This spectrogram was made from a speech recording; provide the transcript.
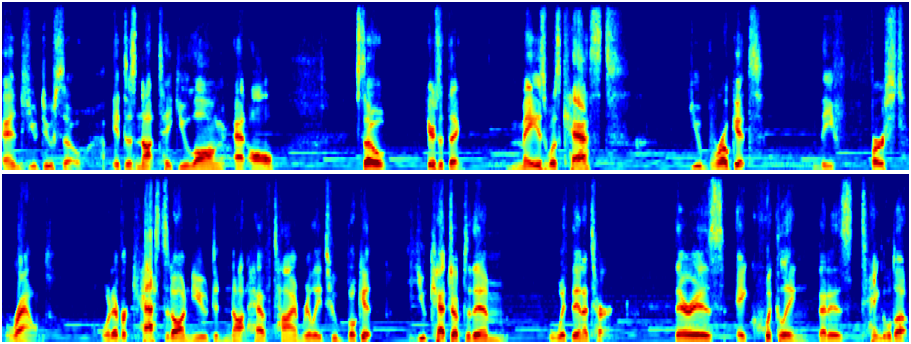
and you do so. It does not take you long at all. So here's the thing Maze was cast, you broke it the first round. Whatever cast it on you did not have time really to book it. You catch up to them within a turn. There is a quickling that is tangled up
